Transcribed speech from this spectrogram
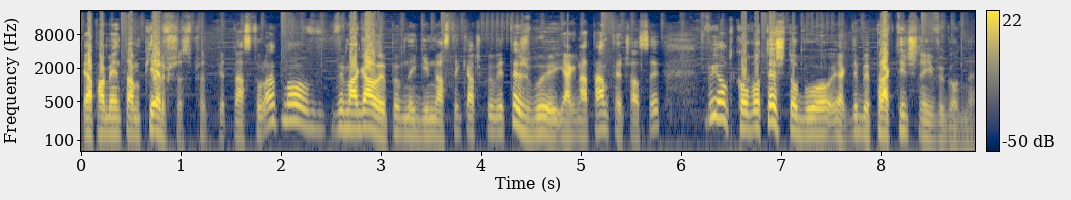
Ja pamiętam pierwsze sprzed 15 lat, no wymagały pewnej gimnastyki, aczkolwiek też były jak na tamte czasy. Wyjątkowo też to było jak gdyby praktyczne i wygodne.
